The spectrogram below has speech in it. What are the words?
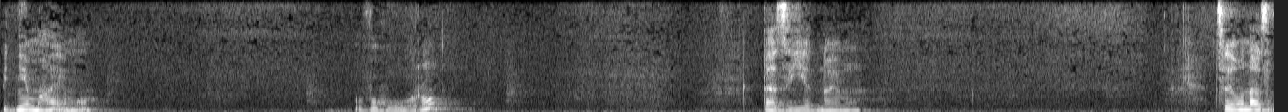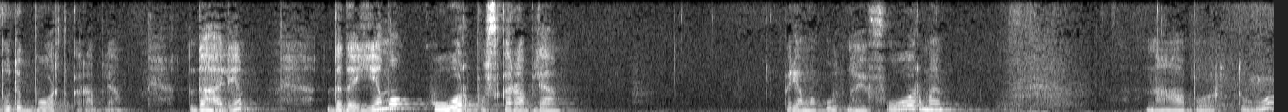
Піднімаємо вгору та з'єднуємо. Це у нас буде борт корабля. Далі додаємо корпус корабля прямокутної форми. На борту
